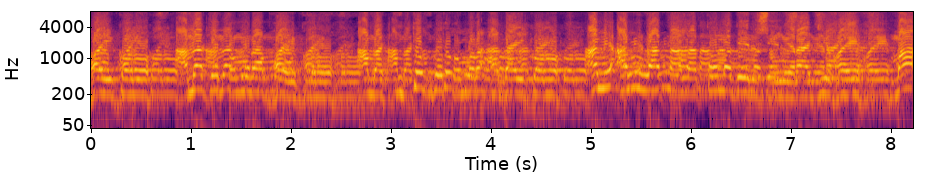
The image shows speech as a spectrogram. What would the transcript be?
ভয় করো, আমাকে তোমরা ভয় করো। আমার কৃতজ্ঞ তোমরা আদায় করো। আমি আল্লাহ তাআলা তোমাদের সঙ্গে রাজি হয়ে, মা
